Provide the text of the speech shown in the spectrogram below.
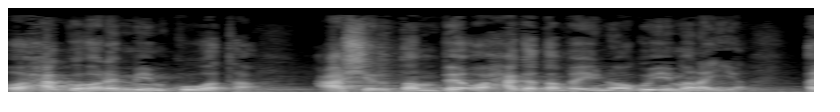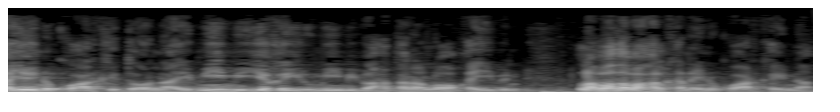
oo xagga hore miim ku wata. Cashir dambe oo xagga dambe inoogu imanaya ayaynu ku arki doonaa. Miimi iyo hayru miimiba haddana loo qaybin. Labadaba halkan aynu ku arkaynaa.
